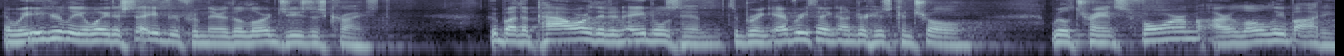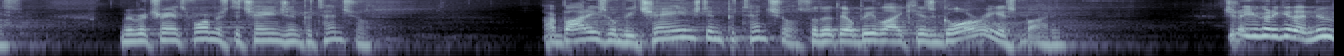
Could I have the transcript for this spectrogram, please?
and we eagerly await a Savior from there, the Lord Jesus Christ, who by the power that enables him to bring everything under his control will transform our lowly bodies. Remember, transform is to change in potential. Our bodies will be changed in potential so that they'll be like his glorious body. Do you know you're going to get a new,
